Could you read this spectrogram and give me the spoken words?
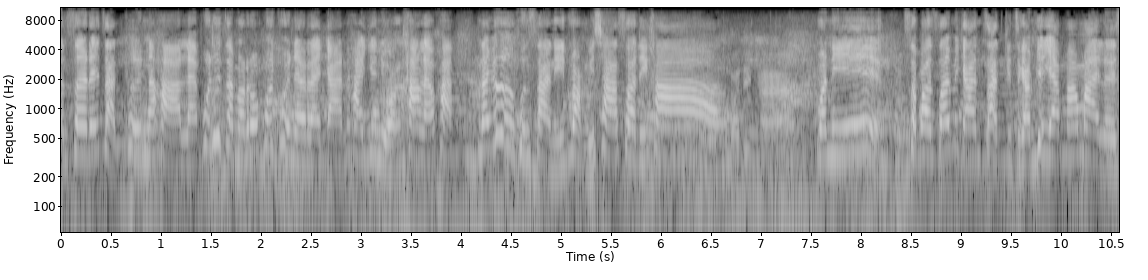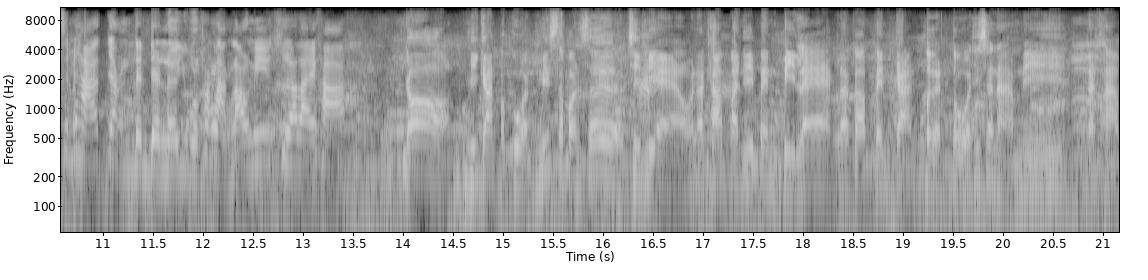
อนเซอร์ได้จัดขึ้นนะคะ และผู้ที่จะมาร่วมพูดคุยในรายการนะคะยืนอยู่ข้างๆแล้วค่ะ นั่นก็คือคุณสานิตหวังวิชา สวัสดีค่ะ สวัสดีครับวันนี้สปอนเซอร์มีการจัดกิจกรรมเยอะแยะมากมายเลยใช่ไหมคะ อย่างเด่นๆเลยอยู่ข้างหลังเรานี่คืออะไรคะ ก็มีการประกวดมิสสปอนเซอร์ TPL นะครับ อันนี้เป็นปีแรกแล้วก็เป็นการเปิดตัวที่สนามนี้นะครับ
